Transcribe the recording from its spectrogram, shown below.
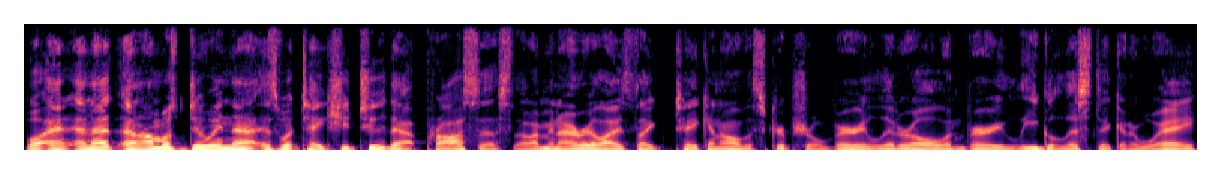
Well, and and, that, and almost doing that is what takes you to that process, though. I mean, I realized like taking all the scriptural, very literal and very legalistic in a way,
